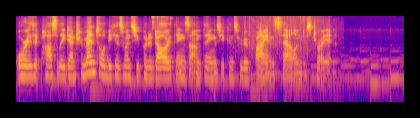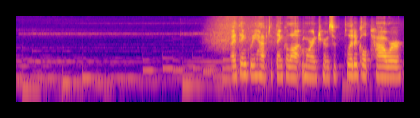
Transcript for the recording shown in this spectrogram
Or is it possibly detrimental because once you put a dollar things on things, you can sort of buy and sell and destroy it? I think we have to think a lot more in terms of political power.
